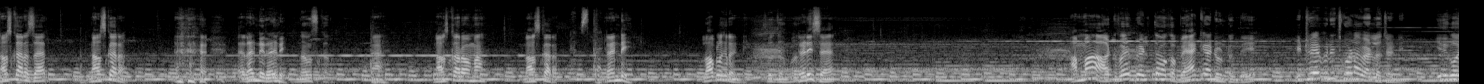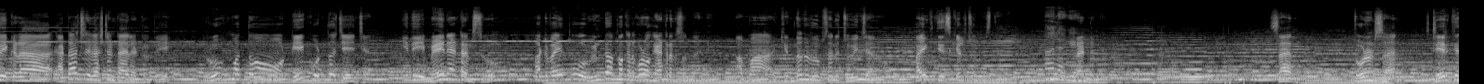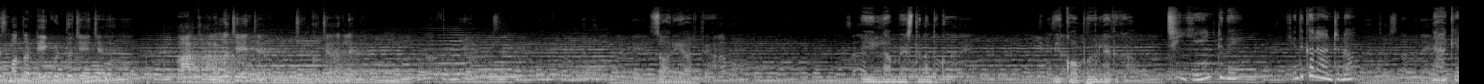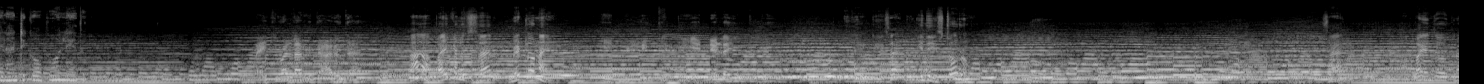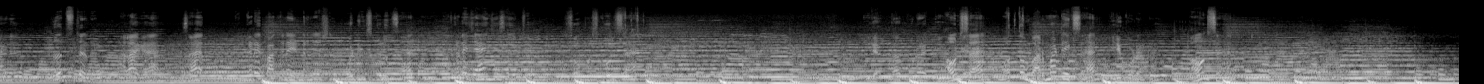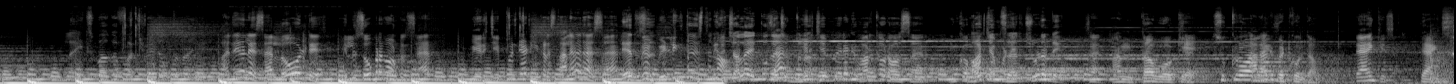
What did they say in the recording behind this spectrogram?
నమస్కారం సార్. నమస్కారం. రండి రండి. నమస్కారం. నమస్కారం అమ్మా. నమస్కారం. రండి. లోపలికి రండి. చూద్దామా? Ready sir. అమ్మా అటువైపు వెళ్తే ఒక బ్యాక్ యార్డ్ ఉంటుంది. ఇటువైపు నుంచి కూడా వెళ్ళొచ్చండి. ఇదిగో ఇక్కడ అటాచ్డ్ వెస్టర్న్ టాయిలెట్ ఉంది. రూఫ్ మొత్తం టీ తో చేయించారు. ఇది మెయిన్ ఎంట్రన్స్. అటువైపు విండో పక్కన కూడా ఒక ఎంట్రన్స్ ఉందండి. అమ్మా కింద రూమ్స్ అన్ని చూపించాను పైకి తీసుకెళ్ళి చూపిస్తాను. అలాగే. రండి అమ్మా. సార్ చూడండి సార్ స్టేర్ కేస్ మొత్తం టీ తో చేయించారు ఆ కాలంలో చేయించారు చిక్కు చెదరలేదు. సారీ ఆర్తి. ఈ ఇల్లు అమ్మేస్తున్నందుకు నీ కోపం లేదుగా? ఏంటిది? ఎందుకలా అంటున్నావు? నాకు ఎలాంటి కోపం లేదు. పైకి వెళ్ళడానికి దారుందా? ఆ, పైకి వెళ్ళొచ్చు సార్. మెట్లు ఉన్నాయి. ఈ బిల్డింగ్ కట్టి ఎన్నేళ్ళు ఇది స్టోర్ రూమ్. అబ్బాయి ఏం చదువుతున్నాడు స్టాండర్డ్ అలాగా? సార్ ఇక్కడే పక్కనే ఇంటర్నేషనల్ బోర్డింగ్ స్కూల్ సార్. అక్కడే జాయిన్ చేసేయచ్చు. Super school sir. ఇదంతా కూడా టీ- అవును సార్. మొత్తం బర్మా టేక్ సార్. ఇది కూడా. అవును సార్. లైట్స్ బాగా ఫ్లక్చువేట్ అవుతున్నాయి. అదే లేదు సార్లో వోల్టేజ్ ఇల్లు సూపర్గా ఉంటుంది సార్. మీరు చెప్పిన రేటు ఇక్కడ స్థలమే రాదు సార్. లేదు సార్. బిల్డింగ్తో ఇస్తున్నాం. చాలా ఎక్కువగా చెప్తున్నారు. మీరు చెప్పే రేటు వర్కౌట్ అవ్వదు సార్. ఇంకో మాట అవుతుంది సార్ చెప్పండి. చూడండి. సార్. అంతా ఓకే. శుక్రవారం నాడు పెట్టుకుందాం. Thank you sir thanks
